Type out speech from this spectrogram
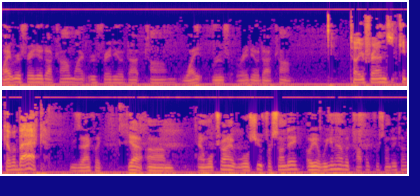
whiteroofradio.com, whiteroofradio.com, whiteroofradio.com. tell your friends, keep coming back. Exactly. Yeah. Um, and we'll try. We'll shoot for Sunday. Oh yeah, we gonna have a topic for Sunday, Todd.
